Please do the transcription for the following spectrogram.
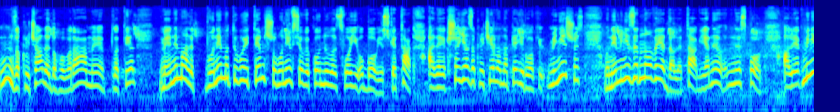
ну, заключали договори, ми платили. Ми не мали. Вони мотивують тим, що вони все виконували свої обов'язки. Так, але якщо я заключила на 5 років, мені щось, вони мені зерно видали. Так, я не, не спор. Але як мені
